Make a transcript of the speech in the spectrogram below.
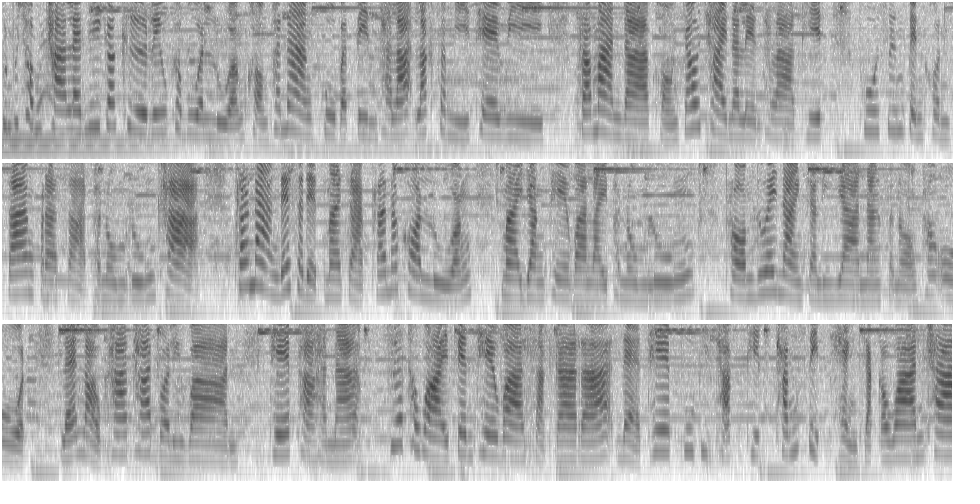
คุณผู้ชมคะและนี่ก็คือริ้วขบวนหลวงของพระนางภูปตินทละลักษมีเทวี พระมารดาของเจ้าชายนเรนทราทิต ผู้ซึ่งเป็นคนสร้างปราสาทพนมรุ้งค่ะ พระนางได้เสด็จมาจากพระนครหลวง มายังเทวาลัยพนมรุ้ง พร้อมด้วยนางจริยานางสนองพระโอษฐ์และเหล่าข้าทาสบริวาร เทพพาหนะเพื่อถวายเป็นเทวาสักการะ แด่เทพผู้พิทักษ์ทิศทั้ง10แห่งจักรวาลค่ะ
